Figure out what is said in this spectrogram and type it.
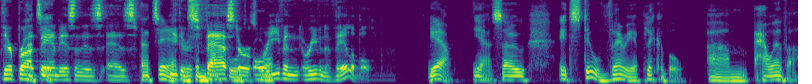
their broadband isn't as as That's it, either as fast or, as or well. even or even available. Yeah, yeah. So it's still very applicable. Um, however,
